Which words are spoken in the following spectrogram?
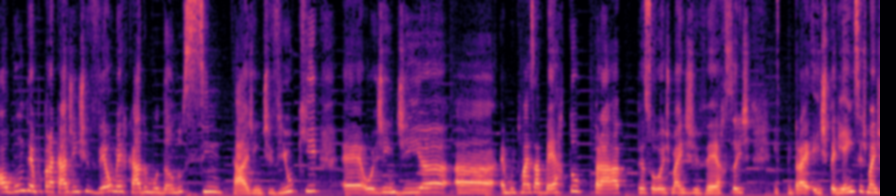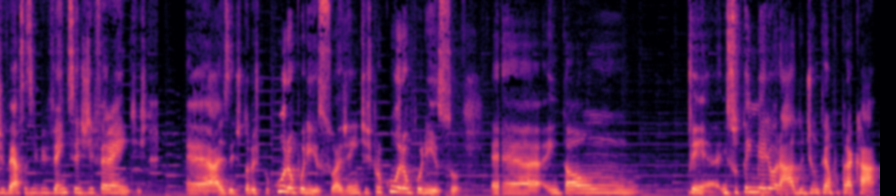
algum tempo pra cá a gente vê o mercado mudando sim, tá? A gente viu que é, hoje em dia ah, é muito mais aberto para pessoas mais diversas, para experiências mais diversas e vivências diferentes. É, as editoras procuram por isso, agentes procuram por isso. É, então, enfim, isso tem melhorado de um tempo pra cá.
